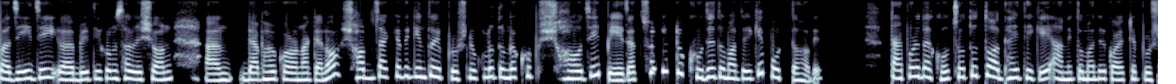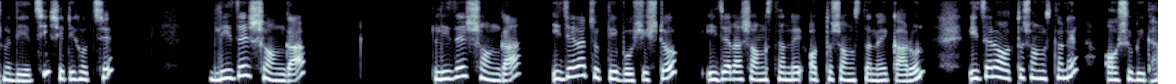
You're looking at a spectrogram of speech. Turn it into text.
বা যেই যেই ব্যতিক্রম সাজেশন ব্যবহার করো না কেন, সব জায়গাতে কিন্তু এই প্রশ্নগুলো তোমরা খুব সহজেই পেয়ে যাচ্ছ। একটু খুঁজে তোমাদেরকে পড়তে হবে। তারপরে দেখো, চতুর্থ অধ্যায় থেকে আমি তোমাদের কয়েকটা প্রশ্ন দিয়েছি। সেটি হচ্ছে, লিজের সংজ্ঞা লিজের সংজ্ঞা, ইজারা চুক্তির বৈশিষ্ট্য ইজারা সংস্থানের অর্থ সংস্থানের কারণ, ইজারা অর্থ সংস্থানের অসুবিধা।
